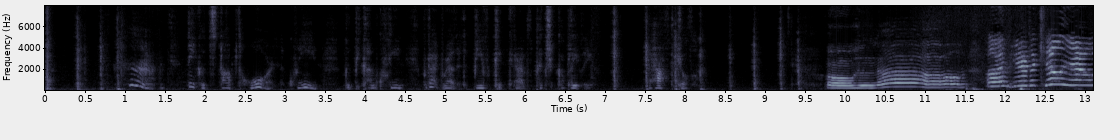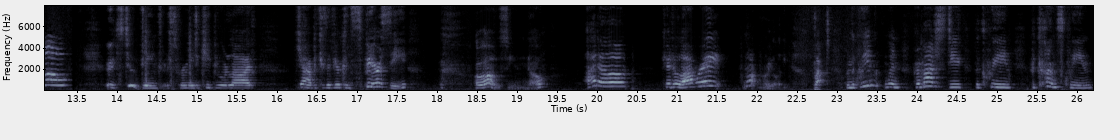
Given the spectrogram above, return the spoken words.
Hmm. They could stop the war and the queen could become queen, but I'd rather the beaver kid get out of the picture completely. I have to kill them. Oh, hello. I'm here to kill you. It's too dangerous for me to keep you alive. Yeah, because of your conspiracy. Oh, so you know? I don't. Care to elaborate? Not really. But when the queen, when Her Majesty the Queen becomes queen,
